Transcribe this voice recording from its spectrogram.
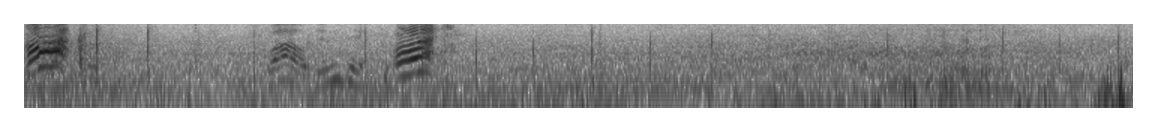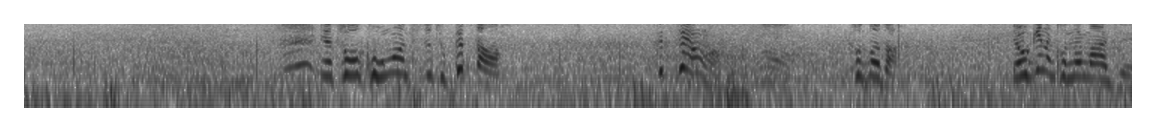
아! 와우, 냄새. 아! 야, 저 공원 진짜 좋겠다. 형아? 어. 건너자. 여기는 건널만 하지.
